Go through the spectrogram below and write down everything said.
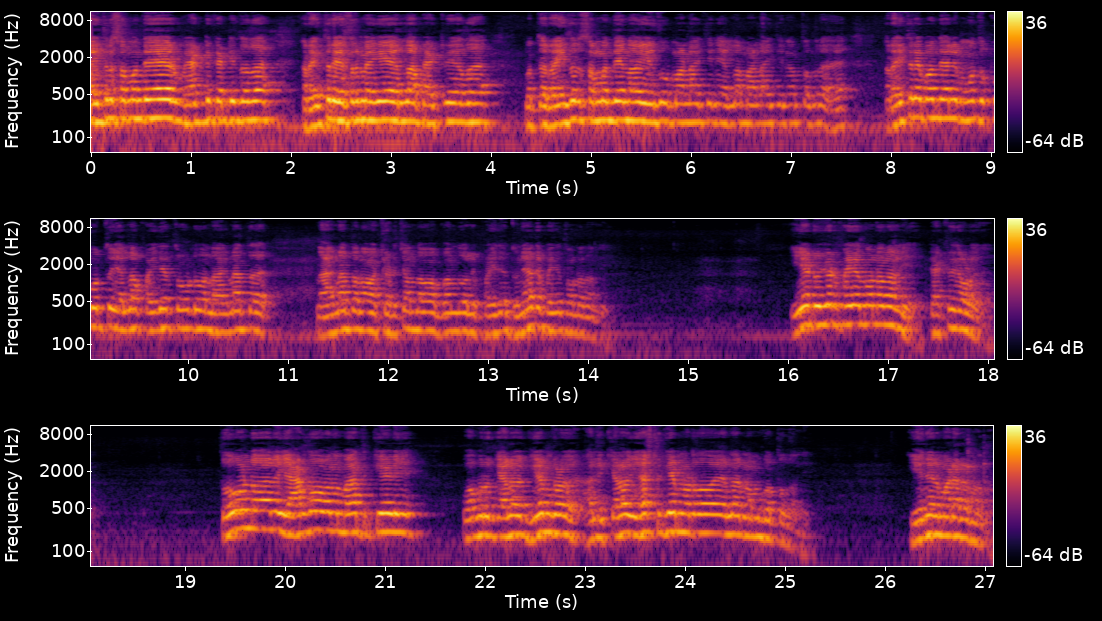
ರೈತರ ಸಂಬಂಧ ಫ್ಯಾಕ್ಟ್ರಿ ಕಟ್ಟಿದ್ದದ, ರೈತರ ಹೆಸರ ಮ್ಯಾಗೆ ಎಲ್ಲ ಫ್ಯಾಕ್ಟ್ರಿ ಅದ, ಮತ್ತು ರೈತರ ಸಂಬಂಧ ನಾವು ಇದು ಮಾಡ್ಲಾಯ್ತೀನಿ, ಎಲ್ಲ ಮಾಡ್ಲಾಯ್ತೀನಿ ಅಂತಂದ್ರೆ ರೈತರೇ ಬಂದು ಅಲ್ಲಿ ಮುಂದೆ ಕೂತು ಎಲ್ಲ ಫೈದೆ ತೊಗೊಂಡು ನಾಗನಾಥ ನಾಗನಾಥ ನಾವು ಚಡ್ಚಂದ ಬಂದು ಅಲ್ಲಿ ಫೈದೆ, ದುನಿಯಾದ ಫೈದೆ ತೊಗೊಂಡದ ಅಲ್ಲಿ. ಏ ಟು ಜೆಡ್ ಫೈದೆ ತೊಗೊಂಡದ ಅಲ್ಲಿ ಫ್ಯಾಕ್ಟ್ರಿದೊಳಗೆ ತೊಗೊಂಡು ಅಲ್ಲಿ ಯಾರ್ದೋ ಒಂದು ಮಾತು ಕೇಳಿ, ಒಬ್ರು ಕೆಲವು ಗೇಮ್ಗಳು, ಅಲ್ಲಿ ಕೆಲವು ಎಷ್ಟು ಗೇಮ್ ನಡೆದವ ಎಲ್ಲ ನಮ್ಗೆ ಗೊತ್ತದ ಅಲ್ಲಿ. ಏನೇನು ಮಾಡ್ಯಾರ ಅನ್ನೋದು.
